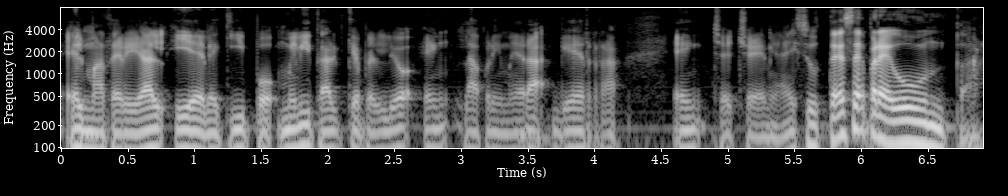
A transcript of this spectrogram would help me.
el material y el equipo militar que perdió en la primera guerra en Chechenia. Y si usted se pregunta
